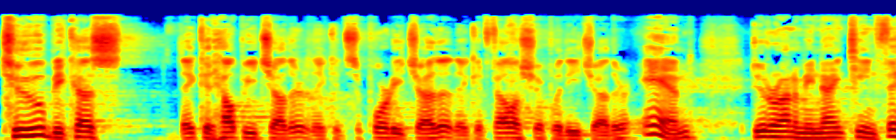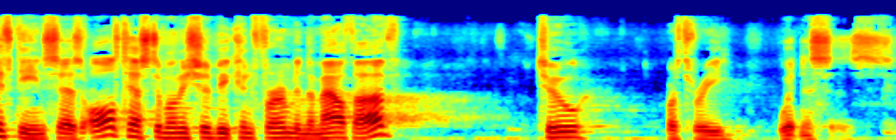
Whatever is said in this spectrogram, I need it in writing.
Two because they could help each other, they could support each other, they could fellowship with each other, and Deuteronomy 19:15 says all testimony should be confirmed in the mouth of two or three witnesses.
